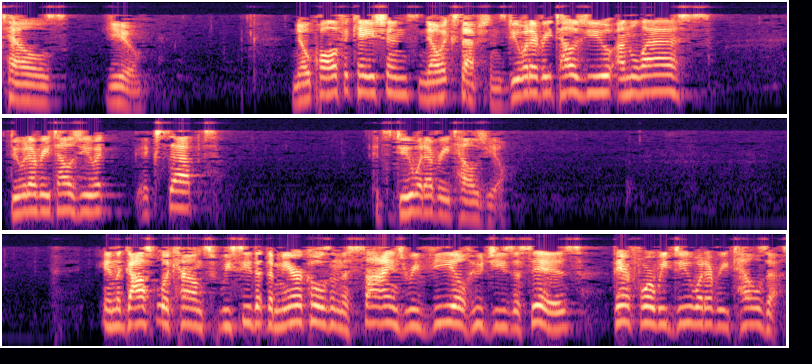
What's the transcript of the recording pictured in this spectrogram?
tells you. No qualifications, no exceptions. Do whatever he tells you unless, do whatever he tells you except. It's do whatever he tells you. in the gospel accounts, we see that the miracles and the signs reveal who Jesus is. Therefore, we do whatever he tells us.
